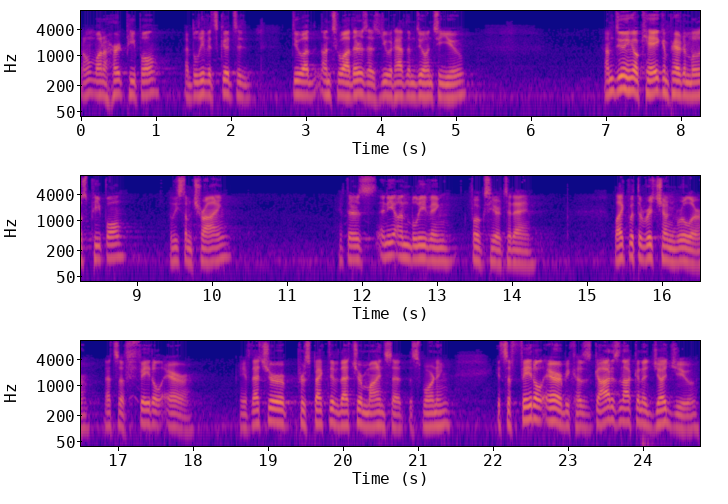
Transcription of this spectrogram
I don't want to hurt people. I believe it's good to do unto others as you would have them do unto you. I'm doing okay compared to most people. At least I'm trying. If there's any unbelieving folks here today, like with the rich young ruler, that's a fatal error. If that's your perspective, that's your mindset this morning, it's a fatal error because God is not going to judge you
